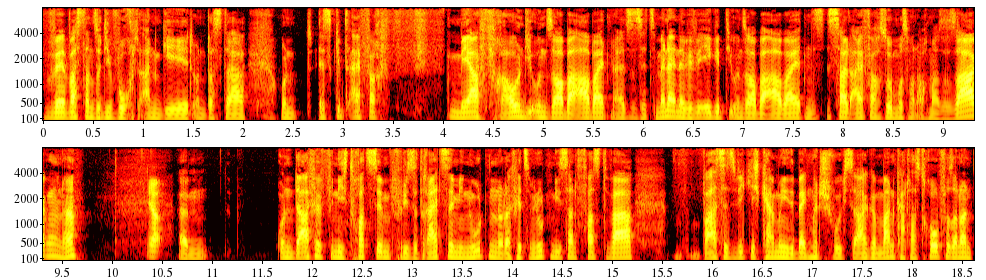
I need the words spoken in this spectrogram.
was dann so die Wucht angeht und das da, und es gibt einfach mehr Frauen, die unsauber arbeiten, als es jetzt Männer in der WWE gibt, die unsauber arbeiten. Das ist halt einfach so, muss man auch mal so sagen, ne? Ja. Ähm, und dafür finde ich trotzdem für diese 13 Minuten oder 14 Minuten, die es dann fast war, war es jetzt wirklich kein Money the Bank Match, wo ich sage, Mann, Katastrophe, sondern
